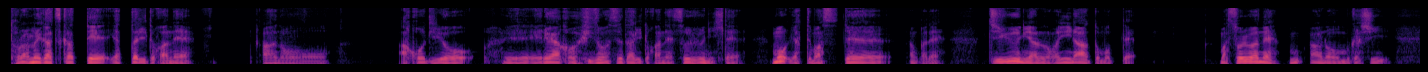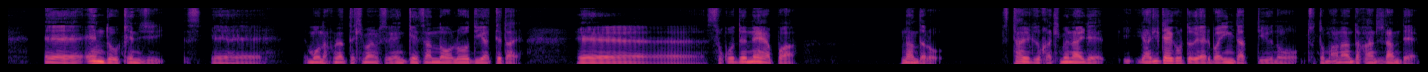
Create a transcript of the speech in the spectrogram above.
トラメが使ってやったりとかね、あのー、アコギを、えー、エレアコを歪ませたりとかね、そういう風にしてもやってます。で、なんかね、自由にやるのがいいなと思って。まあ、それはね、あの、昔、えー、遠藤健二、えー、もう亡くなってしまいましたが、遠健さんのローディやってた、えー、そこでね、やっぱ、なんだろう、スタイルとか決めないで、やりたいことをやればいいんだっていうのをちょっと学んだ感じなんで、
